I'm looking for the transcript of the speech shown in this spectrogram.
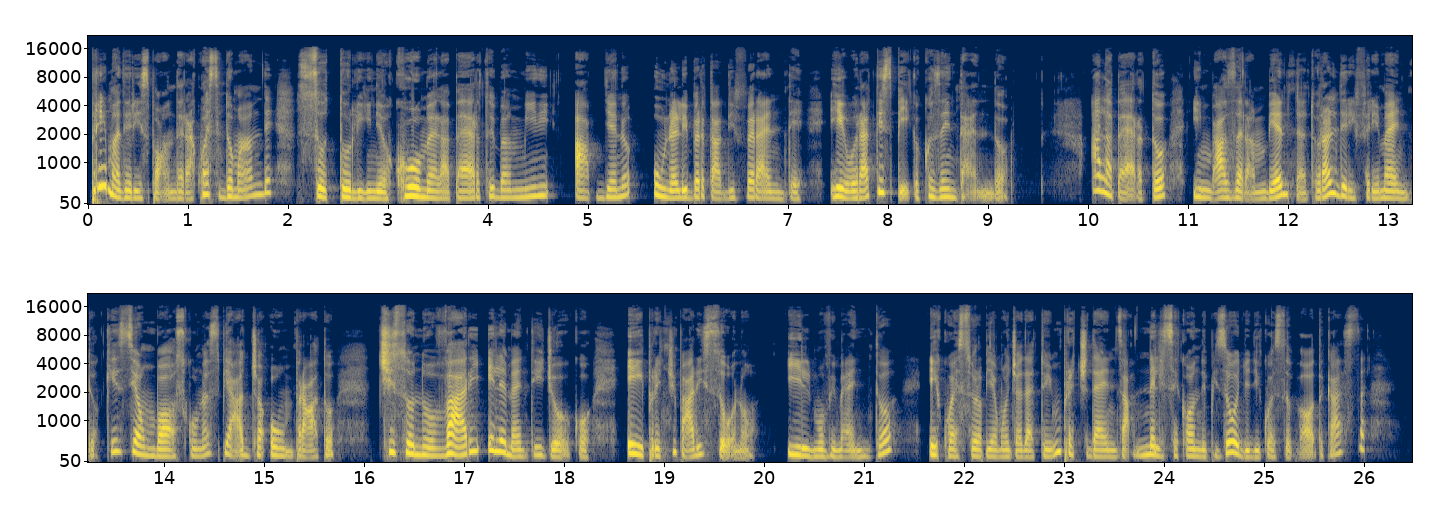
Prima di rispondere a queste domande, sottolineo come all'aperto i bambini abbiano una libertà differente e ora ti spiego cosa intendo. All'aperto, in base all'ambiente naturale di riferimento, che sia un bosco, una spiaggia o un prato, ci sono vari elementi di gioco e i principali sono il movimento, e questo l'abbiamo già detto in precedenza nel secondo episodio di questo podcast,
